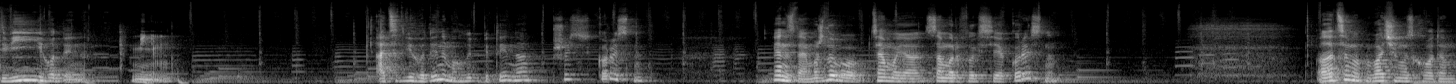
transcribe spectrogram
2 години мінімум. А ці дві години могли б піти на щось корисне. Я не знаю, можливо, ця моя саморефлексія корисна. Але це ми побачимо згодом.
